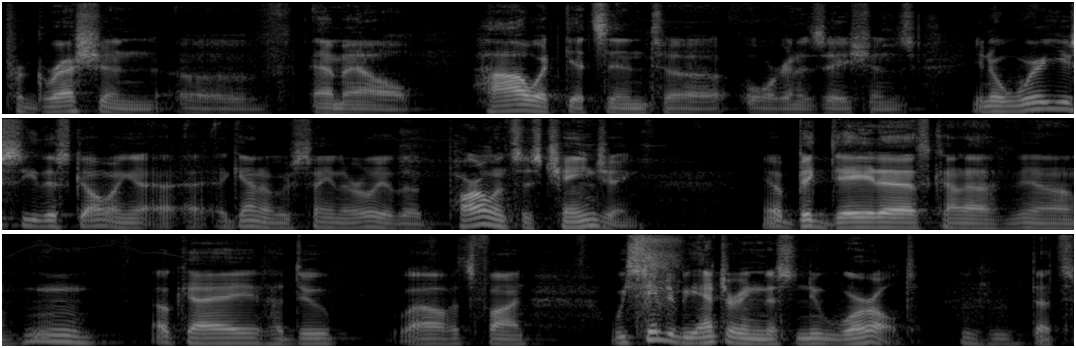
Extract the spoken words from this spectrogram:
progression of ML, how it gets into organizations, you know, where you see this going. Again, I was saying earlier, the parlance is changing. You know, big data is kind of, you know, hmm, okay, Hadoop, well, it's fine. We seem to be entering this new world that's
